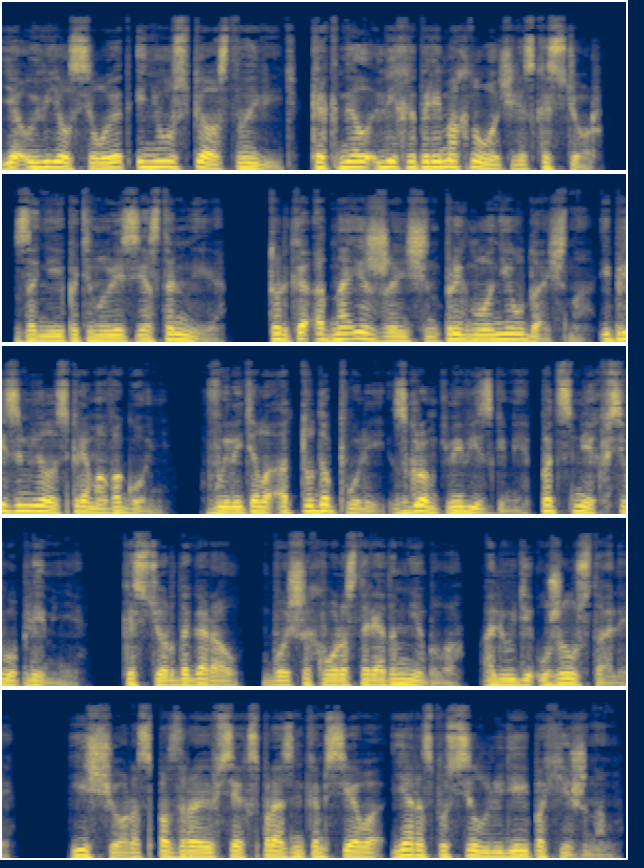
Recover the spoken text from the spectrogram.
Я увидел силуэт и не успел остановить, как Нел лихо перемахнула через костер. За ней потянулись и остальные. Только одна из женщин прыгнула неудачно и приземлилась прямо в огонь. Вылетела оттуда пулей с громкими визгами под смех всего племени. Костер догорал, больше хвороста рядом не было, а люди уже устали. Еще раз поздравив всех с праздником Сева, я распустил людей по хижинам.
